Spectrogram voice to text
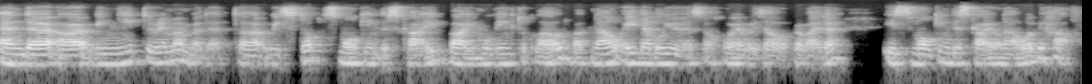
and uh, we need to remember that uh, we stopped smoking the sky by moving to cloud, but now AWS or whoever is our provider is smoking the sky on our behalf.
